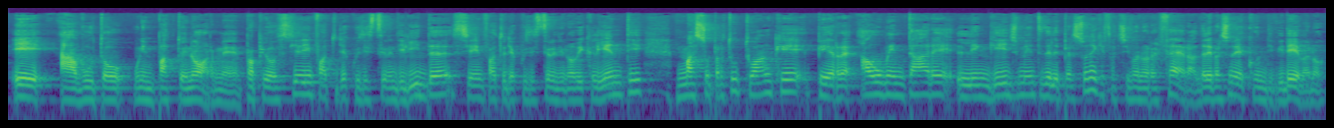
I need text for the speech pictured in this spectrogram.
e ha avuto un impatto enorme, proprio sia in fatto di acquisizione di lead, sia in fatto di acquisizione di nuovi clienti, ma soprattutto anche per aumentare l'engagement delle persone che facevano referral, delle persone che condividevano.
